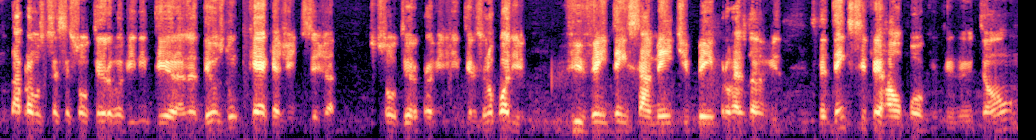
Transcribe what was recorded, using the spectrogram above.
não dá para você ser solteiro a vida inteira, né? Deus não quer que a gente seja solteiro para a vida inteira. Você não pode viver intensamente bem para o resto da vida. Você tem que se ferrar um pouco, entendeu? Então,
